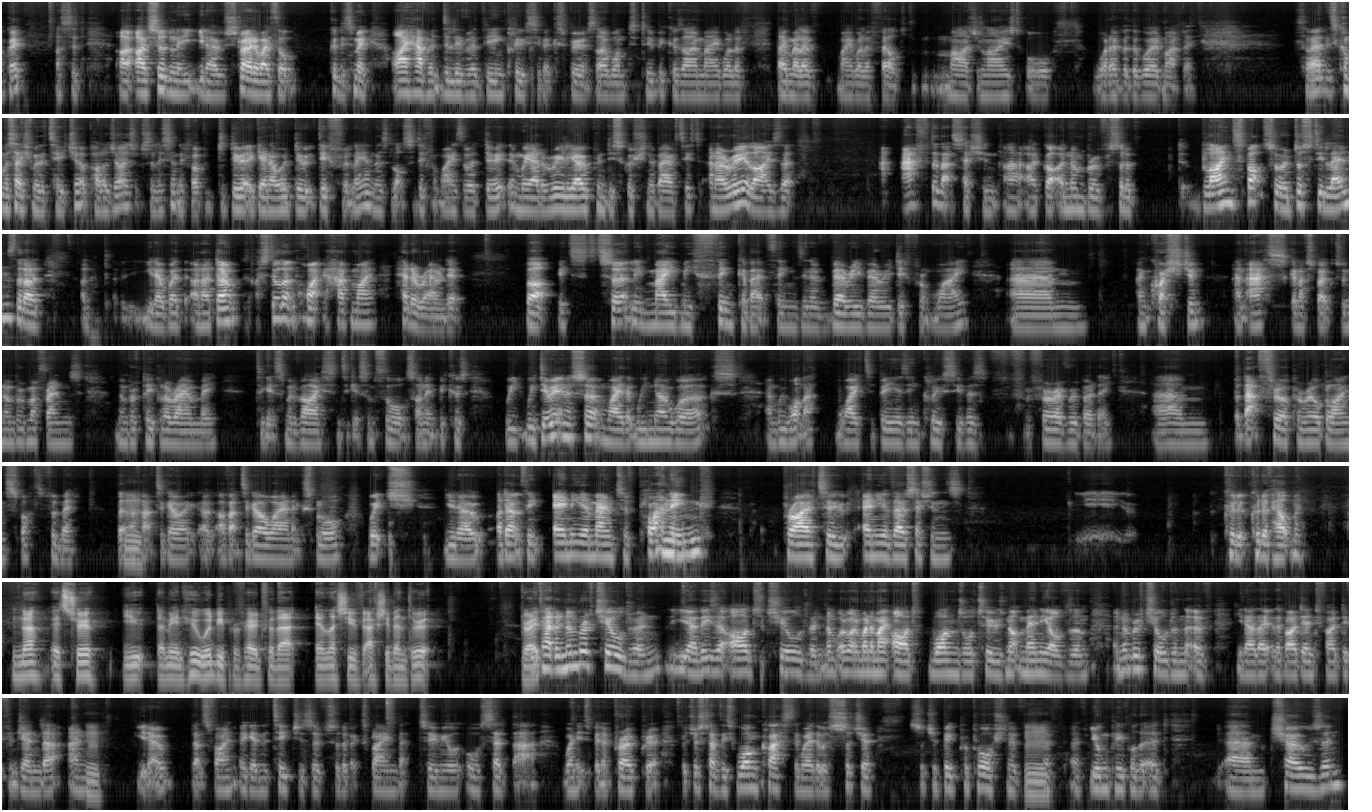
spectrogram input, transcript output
okay, I said, I, I, suddenly, you know, straight away thought, goodness me, I haven't delivered the inclusive experience I wanted to because I may well have, they may have, may well have felt marginalised or whatever the word might be. So I had this conversation with a teacher, apologised. So listen, if I were to do it again, I would do it differently. And there's lots of different ways that I'd do it. And we had a really open discussion about it. And I realised that after that session, I, would got a number of sort of blind spots or a dusty lens that I, I you know, and I don't, I still don't quite have my head around it. But it's certainly made me think about things in a very, very different way, um, and question and ask. And I've spoke to a number of my friends, a number of people around me, to get some advice and to get some thoughts on it because we, we do it in a certain way that we know works and we want that way to be as inclusive as f- for everybody. Um, but that threw up a real blind spot for me that mm. I've had to go I've had to go away and explore, which you know I don't think any amount of planning prior to any of those sessions could have, could have helped me. No, it's true. You, I mean, who would be prepared for that unless you've actually been through it? Right. We've had a number of children. You know, these are odd children. One of my odd? Ones or twos? Not many of them. A number of children that have, you know, they, have identified different gender, and mm. you know that's fine. Again, the teachers have sort of explained that to me or, or said that when it's been appropriate. But just have this one class where there was such a such a big proportion of, mm. of, of young people that had um, chosen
